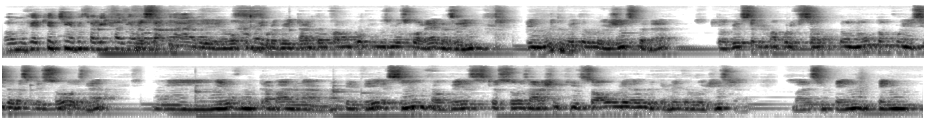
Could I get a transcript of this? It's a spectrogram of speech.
Vamos ver que eu tinha visto alguém fazer um Mas sabe. Adri, eu vou aproveitar então e falar um pouquinho dos meus colegas aí. Tem muito meteorologista, né? Talvez seja uma profissão tão, não tão conhecida das pessoas, né? E eu, trabalho na, na TV, assim, talvez as pessoas achem que só o Leandro que é meteorologista. né? Mas, assim, tem, tem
